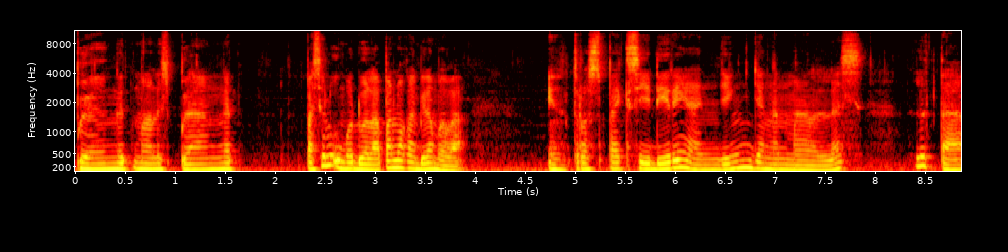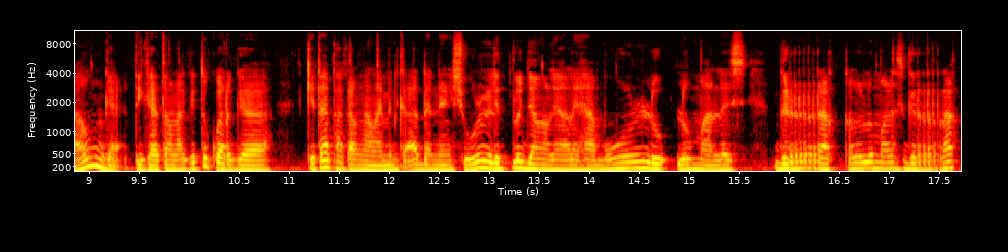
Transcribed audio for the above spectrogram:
banget males banget. Pasti lu umur 28 lu akan bilang bahwa introspeksi diri anjing jangan males. Lu tahu nggak tiga tahun lagi tuh keluarga kita bakal ngalamin keadaan yang sulit. Lu jangan leha-leha mulu lu males gerak. Kalau lu males gerak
